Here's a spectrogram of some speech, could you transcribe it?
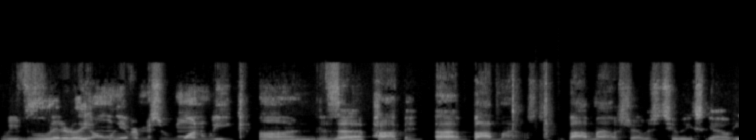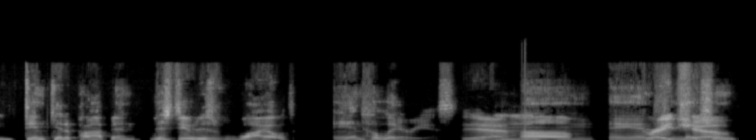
We've literally only ever missed one week on the pop in. Uh, Bob Miles. Bob Miles show was two weeks ago. He didn't get a pop in. This dude is wild and hilarious. Yeah. Mhm. Um, and Great he show.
